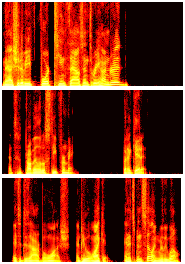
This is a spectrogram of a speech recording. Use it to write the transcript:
Now, should it be 14,300? That's probably a little steep for me. But I get it. It's a desirable watch and people like it. And it's been selling really well.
